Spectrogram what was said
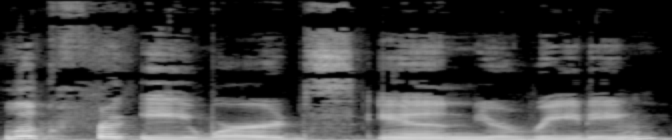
Look for E words in your reading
